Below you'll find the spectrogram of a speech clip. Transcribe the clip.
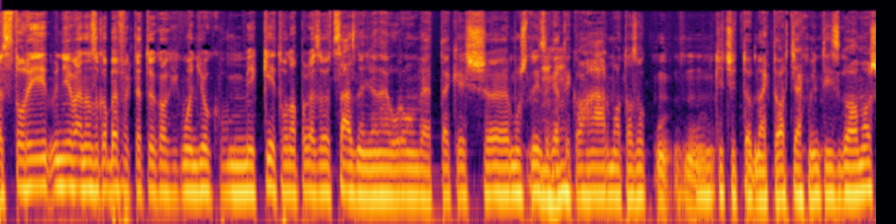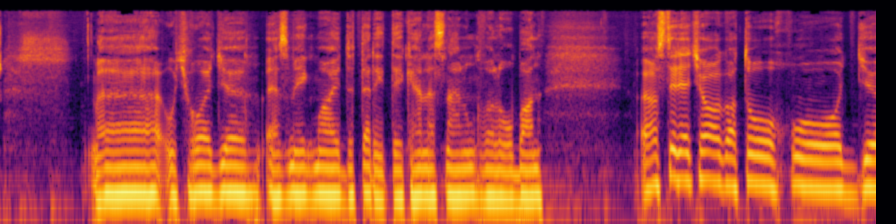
sztori. Nyilván azok a befektetők, akik mondjuk még két hónappal ezelőtt 140 eurón vettek, és most nézegetik a hármat, azok kicsit többnek tartják, mint izgalmas. Úgyhogy ez még majd terítéken lesz nálunk valóban. Azt írja egy hallgató, hogy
